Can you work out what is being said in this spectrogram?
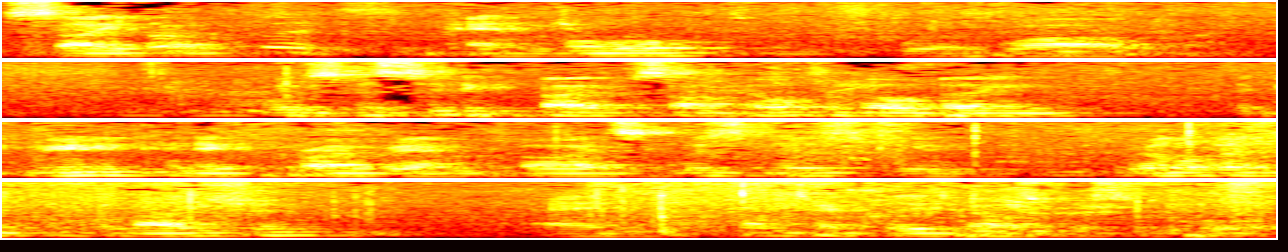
safer and more worthwhile. With a specific focus on health and wellbeing, the Community Connect program provides listeners with relevant information and contact details for support.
